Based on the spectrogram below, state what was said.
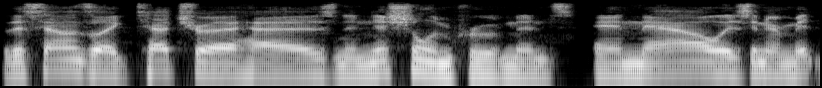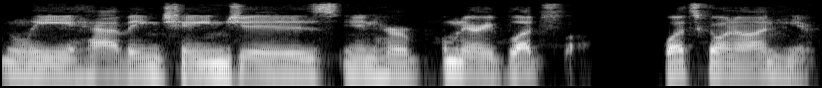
This sounds like Tetra has an initial improvement and now is intermittently having changes in her pulmonary blood flow. What's going on here?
